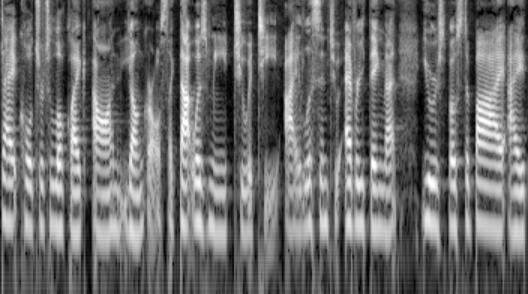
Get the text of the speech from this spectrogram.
diet culture to look like on young girls. Like that was me to a T. I listened to everything that you were supposed to buy. I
